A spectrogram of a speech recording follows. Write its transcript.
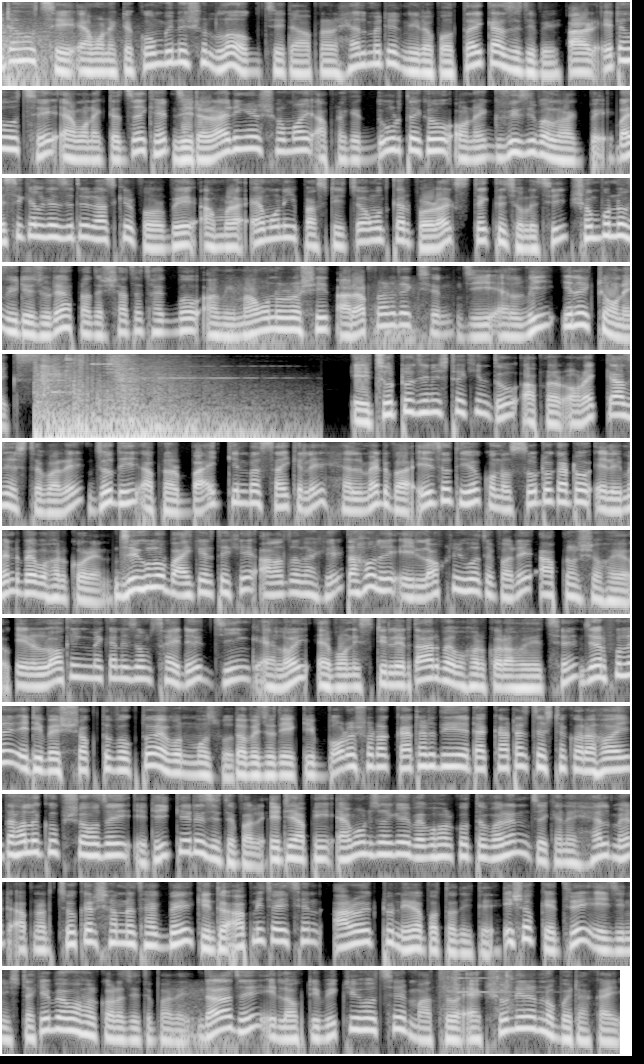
এটা হচ্ছে এমন একটা কম্বিনেশন লক যেটা আপনার হেলমেটের নিরাপত্তায় কাজে দিবে। আর এটা হচ্ছে এমন একটা জ্যাকেট যেটা রাইডিং এর সময় আপনাকে দূর থেকেও অনেক ভিজিবল রাখবে। বাইসাইকেল গ্যাজেটের আজকের পর্বে আমরা এমনই পাঁচটি চমৎকার প্রোডাক্টস দেখতে চলেছি। সম্পূর্ণ ভিডিও জুড়ে আপনাদের সাথে থাকব আমি মামুনুর রশিদ। আর আপনারা দেখছেন জি এলবি ইলেকট্রনিক্স এই ছোট্ট জিনিসটা কিন্তু আপনার অনেক কাজে আসতে পারে যদি আপনার বাইক কিংবা সাইকেলে হেলমেট বা এই জাতীয় কোনো ছোটখাটো এলিমেন্ট ব্যবহার করেন। যেগুলো বাইকের থেকে আলাদা থাকে, তাহলে এই লকটি হতে পারে আপনার সহায়ক। এর লকিং মেকানিজম সাইডে জিঙ্ক অ্যালয় এবং স্টিলের তার ব্যবহার করা হয়েছে, যার ফলে এটি বেশ শক্তপোক্ত এবং মজবুত। তবে যদি একটি বড় সড়ক কাটার দিয়ে এটা কাটার চেষ্টা করা হয়, তাহলে খুব সহজেই এটি কেটে যেতে পারে। এটি আপনি এমন জায়গায় ব্যবহার করতে পারেন যেখানে হেলমেট আপনার চোখের সামনে থাকবে, কিন্তু আপনি চাইছেন আরও একটু নিরাপত্তা দিতে। এসব ক্ষেত্রে এই জিনিসটাকে ব্যবহার করা যেতে পারে। দাঁড়া যে এই লকটি বিক্রি হচ্ছে মাত্র একশো নিরানব্বই টাকায়।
